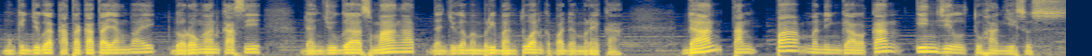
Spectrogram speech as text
mungkin juga kata-kata yang baik, dorongan kasih, dan juga semangat, dan juga memberi bantuan kepada mereka. Dan tanpa meninggalkan Injil Tuhan Yesus,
